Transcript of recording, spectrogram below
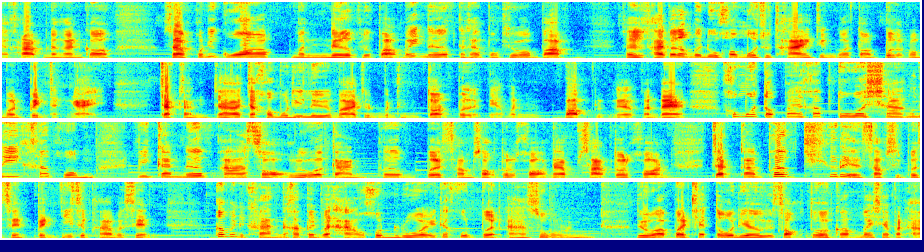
นะครับ ดังนั้นก็สำหรับคนที่กลัวว่ามันเนิร์ฟหรือเปล่าไม่เนิร์ฟนะครับผมคิดว่าบัฟ แต่สุดท้ายก็ต้องไปดูข้อมูลสุดท้ายจริงว่าตอนเปิดว่ามันเป็นยังไง จากการจากจากข้อมูลที่ลือมาจนมันถึงตอนเปิดเนี่ยมันปรับหรือเนิร์ฟกันแน่ข้อมูลต่อไปครับตัวชางลี่ครับผมมีการเนิร์ฟ R2 หรือว่าการเพิ่มเปิดซ้ำสองตัวละครนะครับสามตัวละคร จากการเพิ่มคิเรท30%เป็น 25% ก็เป็นครั้งนะครับเป็นปัญหาของคนรวย ถ้าคุณเปิด R0 หรือว่าเปิดแค่ตัวเดียวหรือ 2 ตัวก็ไม่ใช่ปัญหา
